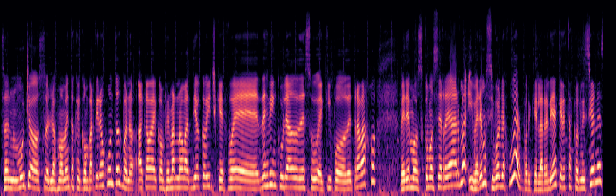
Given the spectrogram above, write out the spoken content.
son muchos los momentos que compartieron juntos. Bueno, acaba de confirmar Novak Djokovic que fue desvinculado de su equipo de trabajo. Veremos cómo se rearma y veremos si vuelve a jugar, porque la realidad es que en estas condiciones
